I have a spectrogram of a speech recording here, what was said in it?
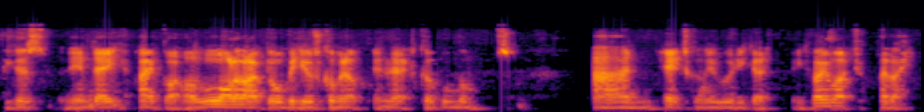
Because at the end of the day, I've got a lot of outdoor videos coming up in the next couple of months. And it's going to be really good. Thank you very much. Bye bye.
